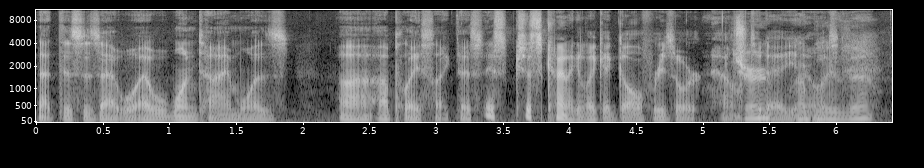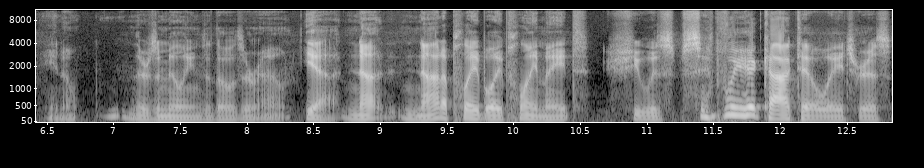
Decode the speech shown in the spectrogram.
that this is at, at one time was uh, a place like this. It's just kind of like a golf resort now Sure, today. You I know, believe that. You know, there's a millions of those around. Yeah, not not a Playboy playmate. She was simply a cocktail waitress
